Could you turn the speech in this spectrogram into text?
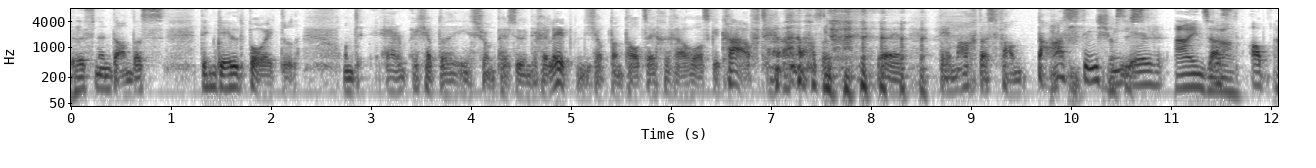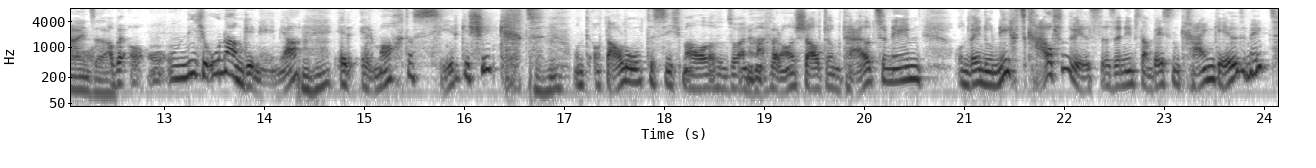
öffnen dann das, den Geldbeutel. Und er, ich habe das schon persönlich erlebt und ich habe dann tatsächlich auch was gekauft. also, äh, der macht das fantastisch, das wie ist er einsam. das ab, einsam. aber und nicht unangenehm, ja. Mhm. Er, er macht das sehr geschickt mhm. und, und, da lohnt es sich mal an so einer Veranstaltung teilzunehmen. Und wenn du nichts kaufen willst, also nimmst am besten kein Geld mit,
